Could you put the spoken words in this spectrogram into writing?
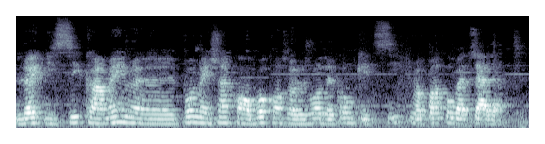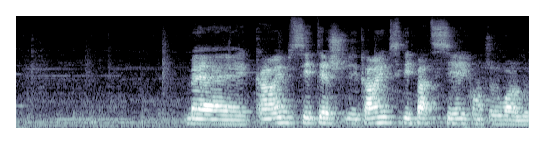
Là, ici, quand même, euh, pas méchant combat contre le joueur de compte qui est ici, qui m'a pas encore battu à date. Mais quand même, c'était quand même c'est des contre ce joueur-là.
